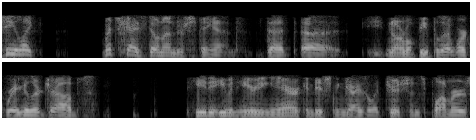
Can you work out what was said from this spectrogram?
See, like rich guys don't understand that uh normal people that work regular jobs, even heating and air conditioning guys, electricians, plumbers,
